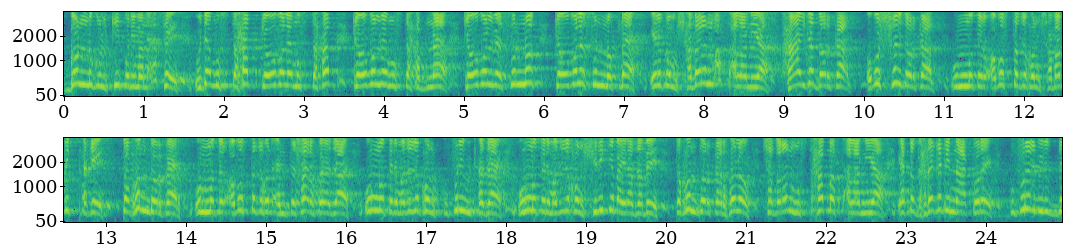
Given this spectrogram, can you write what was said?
গন্ডগোল কি পরিমাণ আছে? ওইটা মুস্তাহাব, কেউ বলে মুস্তাহাব, কেউ বলবে মুস্তাহাব না। কেউ বলবে সুন্নত, কেউ বলে সুন্নত না। এরকম সাধারণ মাস আলানিয়া হ্যাঁ এটা দরকার। অবশ্যই দরকার। উম্মতের অবস্থা যখন স্বাভাবিক থাকে, তখন দরকার। উম্মতের অবস্থা যখন এন্তেসার হয়ে যায়, উম্মতের মাঝে যখন কুফরি উঠা যায়, উম্মতের মাঝে যখন সিরিকে বাইরা যাবে, তখন দরকার হলো সাধারণ মুস্তাহাব মাস আলানিয়া এত ঘাটাঘাটি না করে কুফুরের বিরুদ্ধে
